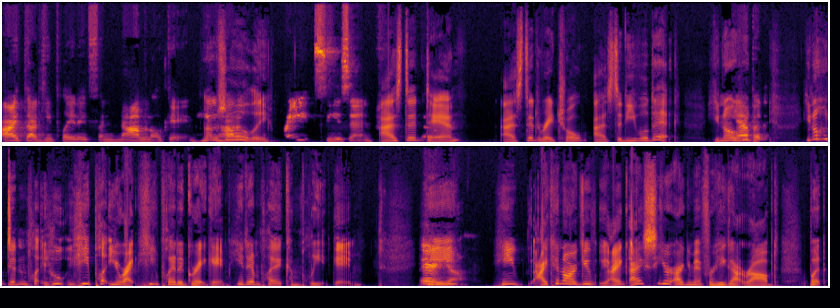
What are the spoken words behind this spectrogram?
I thought he played a phenomenal game. He Absolutely. had a great season. As did Dan, as did Rachel, as did Evil Dick. You know yeah, who, but you know who didn't play who he played you're right. He played a great game. He didn't play a complete game. there he, you go. He I can argue I, I see your argument for he got robbed, but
